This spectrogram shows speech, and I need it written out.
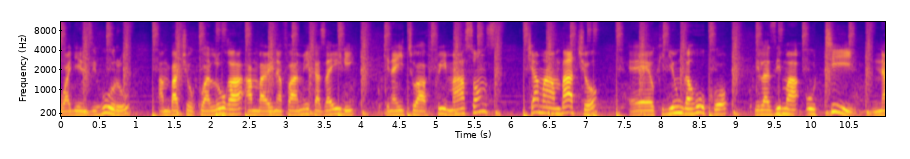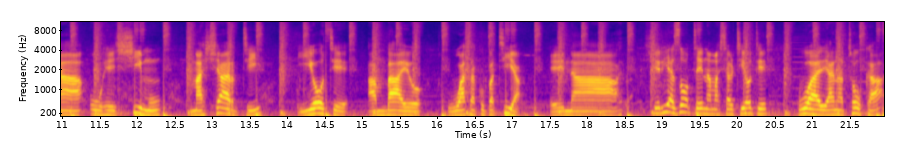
wajenzi huru ambacho kwa lugha ambayo inafahamika zaidi kinaitwa Freemasons, chama ambacho e, ukijiunga huko ni lazima utii na uheshimu masharti yote ambayo watakupatia e, na sheria zote na masharti yote huwa yanatoka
